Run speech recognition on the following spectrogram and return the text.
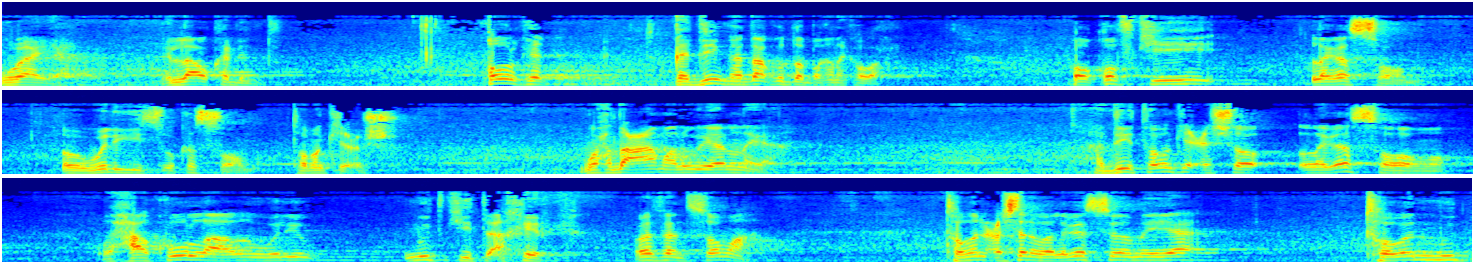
Waaya. Ilaa uu ka dhinto. Qowlka qadiimka haddaan ku dabaqna ka war. Oo qofkii laga soomo oo weligiis uu ka soomo tobankii cisho wax dacaamaa lagu yeelanayaa. Haddii tobankii cisho laga soomo waxaa kuu laaban weli mudkii ta'khiirka waad fahamtay soo maa toban cishona waa laga soomayaa toban mud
